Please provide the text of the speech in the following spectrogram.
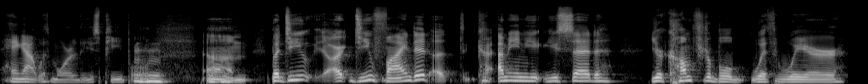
hang out with more of these people. Mm-hmm. Um, mm-hmm. But do you are, do you find it? Uh, I mean, you, you said you're comfortable with where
